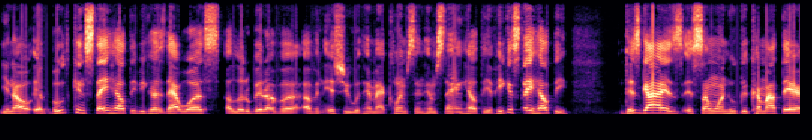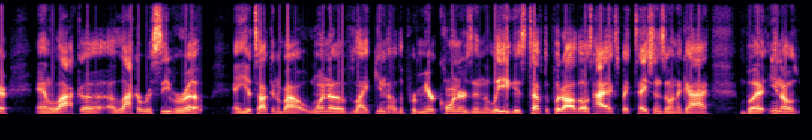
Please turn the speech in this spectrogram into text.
You know, if Booth can stay healthy, because that was a little bit of a of an issue with him at Clemson, him staying healthy. If he can stay healthy, this guy is is someone who could come out there and lock a, a lock a receiver up and you're talking about one of like you know the premier corners in the league it's tough to put all those high expectations on a guy but you know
